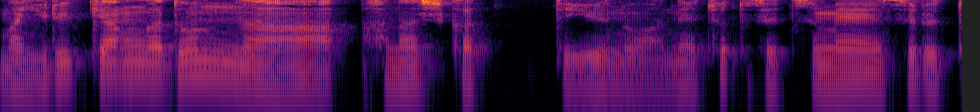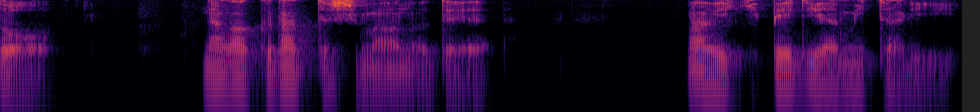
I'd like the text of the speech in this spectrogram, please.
まあゆるキャンがどんな話かっていうのはね、ちょっと説明すると長くなってしまうので、まあウィキペディア見たり、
